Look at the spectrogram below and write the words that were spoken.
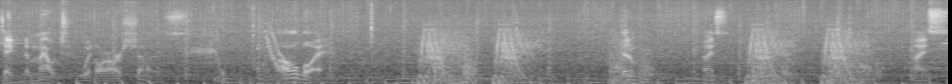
Take them out with our arsenals. Oh boy. Hit him. Nice. Nice.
